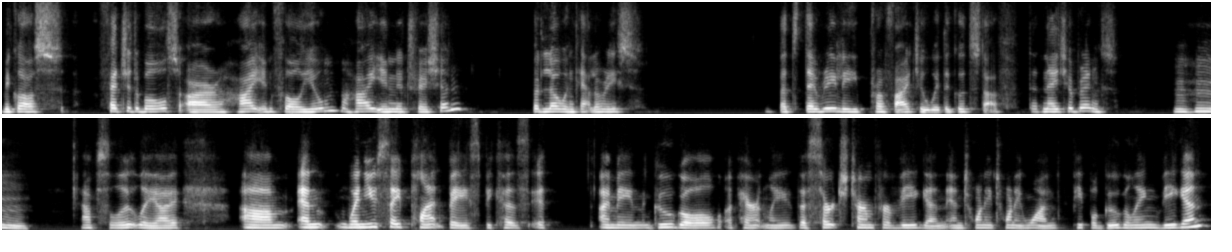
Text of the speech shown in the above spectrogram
because vegetables are high in volume, high in nutrition, but low in calories. But they really provide you with the good stuff that nature brings. Hmm. Absolutely. I. Um, and when you say plant based, because it, I mean, Google apparently the search term for vegan in 2021, people googling vegan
